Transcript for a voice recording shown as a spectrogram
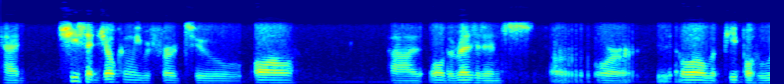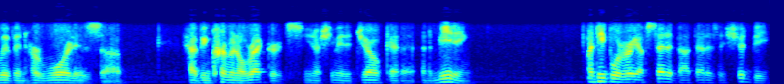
had she said jokingly referred to all uh, all the residents or or all the people who live in her ward as uh, having criminal records. You know, she made a joke at a at a meeting, and people were very upset about that, as they should be.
